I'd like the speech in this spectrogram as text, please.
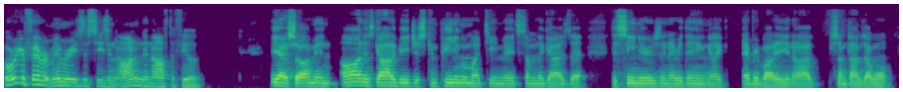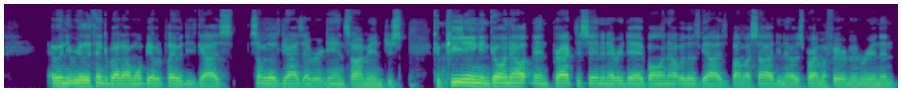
What were your favorite memories this season on and then off the field? Yeah, so I mean, on has got to be just competing with my teammates, some of the guys that the seniors and everything, like everybody, you know, I, sometimes I won't, when you really think about it, I won't be able to play with these guys, some of those guys ever again. So, I mean, just competing and going out and practicing and every day balling out with those guys by my side, you know, is probably my favorite memory. And then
